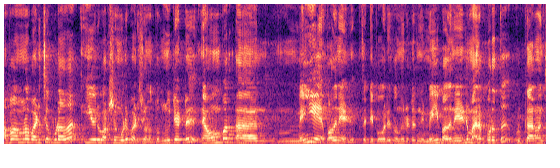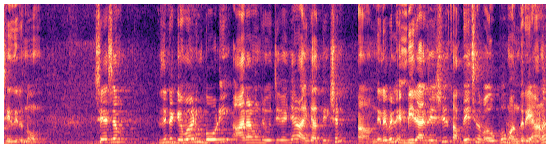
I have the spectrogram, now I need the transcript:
അപ്പോൾ നമ്മൾ പഠിച്ച കൂടാതെ ഈ ഒരു വർഷം കൂടി പഠിച്ചോണം. തൊണ്ണൂറ്റെട്ട് നവംബർ മെയ് പതിനേഴ് തെറ്റിപ്പോലെ തൊണ്ണൂറ്റെട്ട് മെയ് പതിനേഴിന് മലപ്പുറത്ത് ഉദ്ഘാടനം ചെയ്തിരുന്നു. ശേഷം ഇതിന്റെ ഗവേണിംഗ് ബോഡി ആരാണെന്ന് ചോദിച്ചു കഴിഞ്ഞാൽ അതിന്റെ അധ്യക്ഷൻ നിലവിൽ എം പി രാജേഷ് തദ്ദേശ വകുപ്പ് മന്ത്രിയാണ്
